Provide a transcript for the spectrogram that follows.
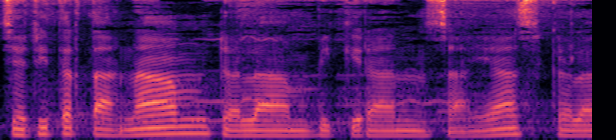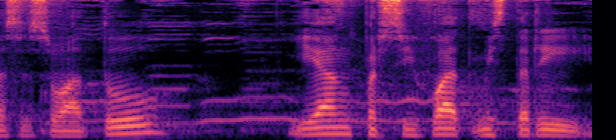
jadi tertanam dalam pikiran saya segala sesuatu yang bersifat misteri.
